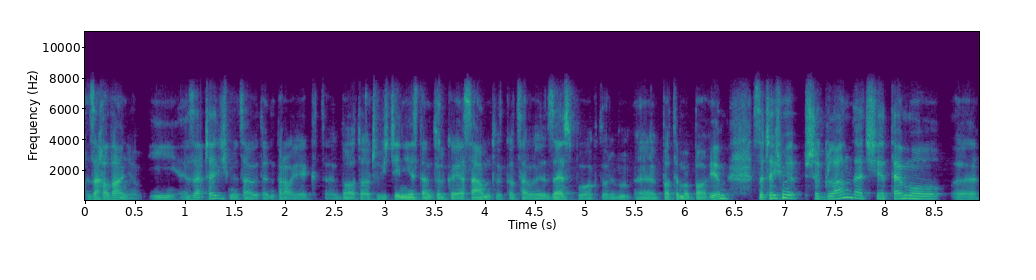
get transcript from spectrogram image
zachowaniom. I zaczęliśmy cały ten projekt, bo to oczywiście nie jestem tylko ja sam, tylko cały zespół, o którym e, potem opowiem. Zaczęliśmy przyglądać się temu e,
